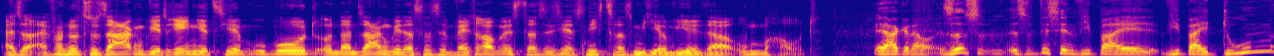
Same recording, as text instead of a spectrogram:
Also einfach nur zu sagen, wir drehen jetzt hier im U-Boot und dann sagen wir, dass das im Weltraum ist, das ist jetzt nichts, was mich irgendwie da umhaut. Ja, genau. Es ist, ist ein bisschen wie bei, wie bei Doom,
